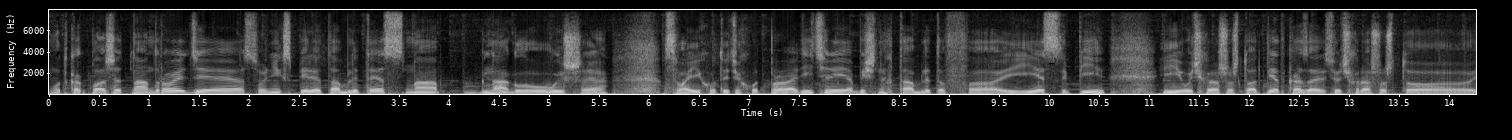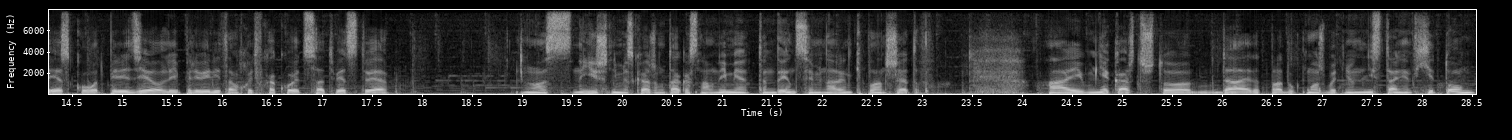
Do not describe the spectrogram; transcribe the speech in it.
Вот как планшет на андроиде, Sony Xperia Tablet S на, на голову выше своих вот этих вот прародителей обычных таблетов э, и S, и P. И очень хорошо, что от P отказались, очень хорошо, что S вот переделали и перевели там хоть в какое-то соответствие э, с нынешними, скажем так, основными тенденциями на рынке планшетов. А, и мне кажется, что да, этот продукт, может быть, не станет хитом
